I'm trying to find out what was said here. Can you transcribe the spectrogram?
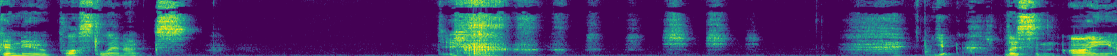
GNU plus Linux. yeah, listen, I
